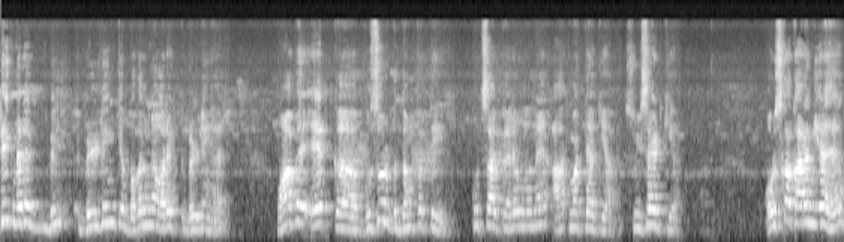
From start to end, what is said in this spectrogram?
ठीक मेरे बिल्डिंग के बगल में और एक बिल्डिंग है। वहाँ पे एक बुज़ुर्ग दंपति कुछ साल पहले उन्होंने आत्महत्या किया सुइसाइड किया। और उसका कारण यह है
